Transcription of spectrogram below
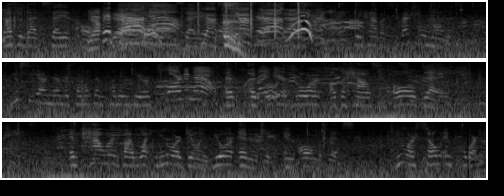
Doesn't that say it all? Yep. It does. Doesn't say it Yes, all? yes, yes. I think we have a special moment. You see our members, some of them coming here Florida now. and, and Right on here. the floor of the House all day, empowered by what you are doing, your energy in all of this. You are so important.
